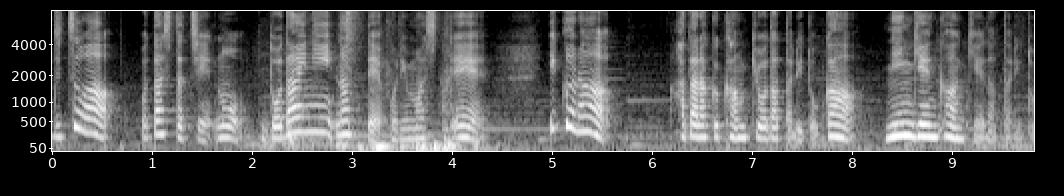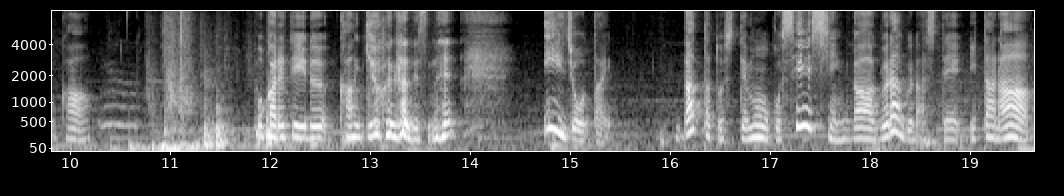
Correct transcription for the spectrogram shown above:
実は私たちの土台になっておりましていくら働く環境だったりとか人間関係だったりとか置かれている環境がですね いい状態だったとしてもこう精神がグラグラしていたら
